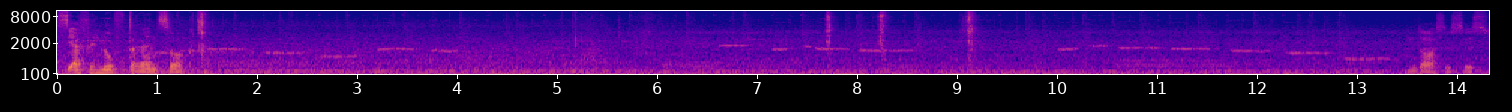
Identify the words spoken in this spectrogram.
sehr viel Luft reinsaugt. Das ist es.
